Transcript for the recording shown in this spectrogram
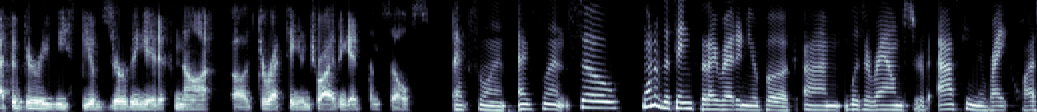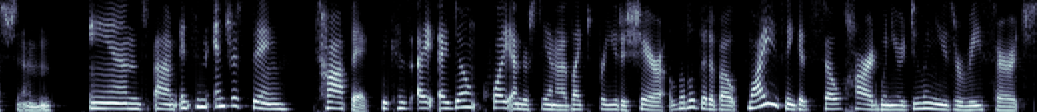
at the very least, be observing it, if not uh, directing and driving it themselves. Excellent. Excellent. So, one of the things that I read in your book um, was around sort of asking the right questions. And um, it's an interesting topic because I, I don't quite understand. I'd like for you to share a little bit about why you think it's so hard when you're doing user research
